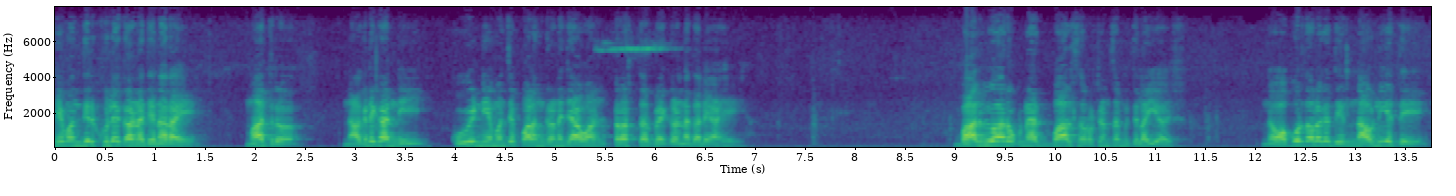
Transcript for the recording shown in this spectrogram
हे मंदिर खुले करण्यात येणार आहे. मात्र नागरिकांनी कोविड नियमांचे पालन करण्याचे आवाहन ट्रस्टतर्फे करण्यात आले आहे. बालविवाह रोखण्यात बाल संरक्षण समितीला यश. नवापूर तालुक्यातील नावली येथे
